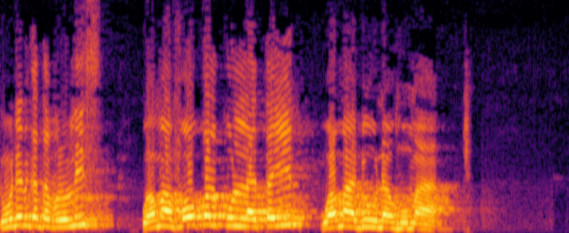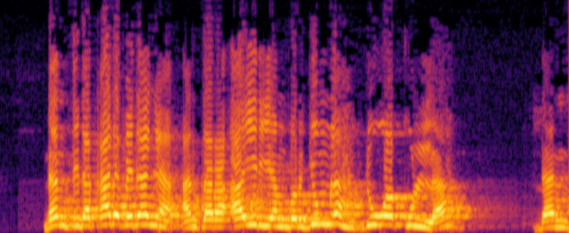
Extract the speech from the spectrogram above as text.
Kemudian kata penulis, wa ma fawqal kullatain wa ma dunahuma. Dan tidak ada bedanya antara air yang berjumlah dua kullah dan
